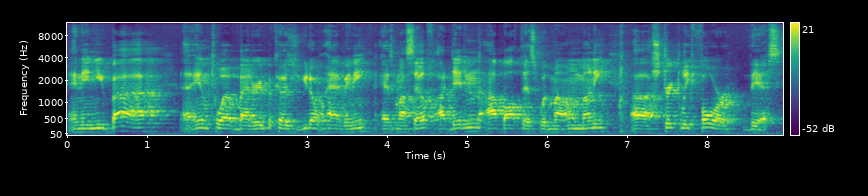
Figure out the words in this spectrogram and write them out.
and then you buy an M12 battery because you don't have any, as myself, I didn't. I bought this with my own money, uh, strictly for this.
